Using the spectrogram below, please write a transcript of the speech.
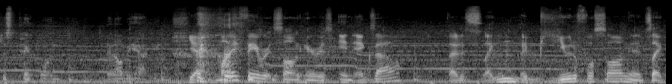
just pick one, and I'll be happy. Yeah, my favorite song here is "In Exile." That is like Mm. a beautiful song, and it's like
